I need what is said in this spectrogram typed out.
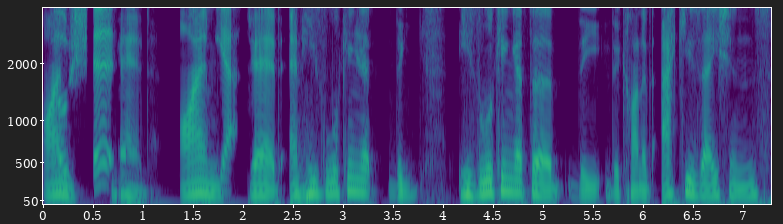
I'm oh shit. dead. I'm Yeah. dead. And he's looking at the he's looking at the the the kind of accusations.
